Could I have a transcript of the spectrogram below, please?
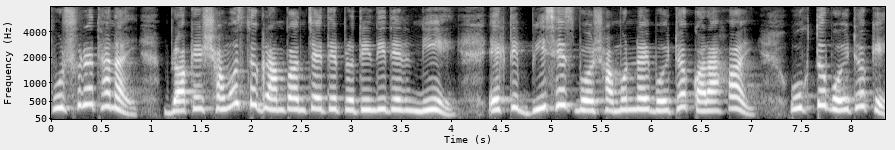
পুরসুরা থানায় ব্লকের সমস্ত গ্রাম পঞ্চায়েতের প্রতিনিধিদের নিয়ে একটি বিশেষ সমন্বয় বৈঠক করা হয়। উক্ত বৈঠকে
